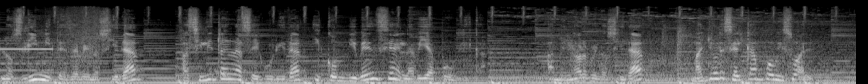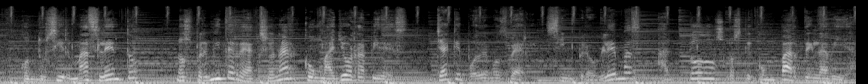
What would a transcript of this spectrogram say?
Los límites de velocidad facilitan la seguridad y convivencia en la vía pública. A menor velocidad, mayor es el campo visual. Conducir más lento nos permite reaccionar con mayor rapidez, ya que podemos ver sin problemas a todos los que comparten la vía.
